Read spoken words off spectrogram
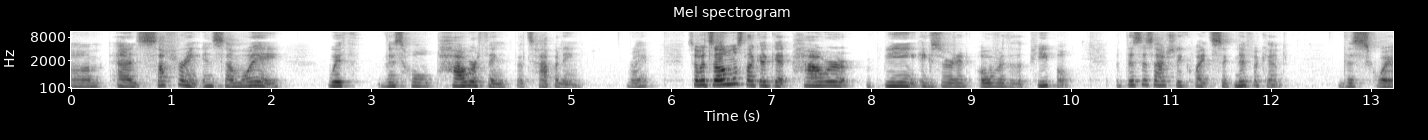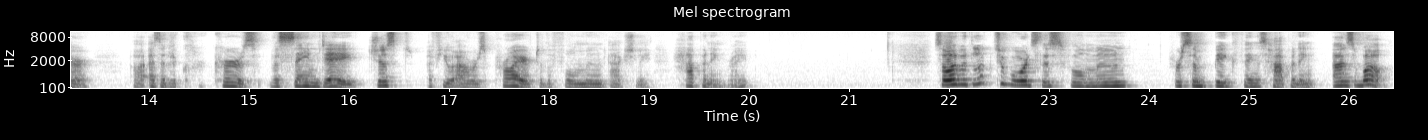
um, and suffering in some way with this whole power thing that's happening, right? So it's almost like I get power being exerted over the people. But this is actually quite significant, this square uh, as it occurs the same day, just a few hours prior to the full moon actually happening, right? So I would look towards this full moon for some big things happening as well.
